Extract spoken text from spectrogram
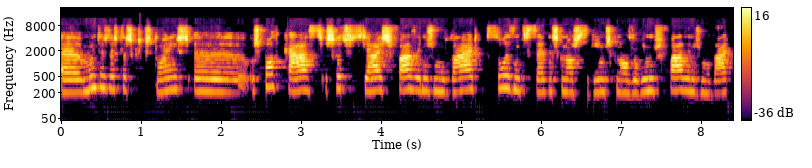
uh, muitas destas questões, uh, os podcasts, as redes sociais fazem-nos mudar, pessoas interessantes que nós seguimos, que nós ouvimos, fazem-nos mudar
